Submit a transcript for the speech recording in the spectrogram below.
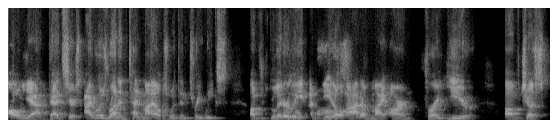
Oh yeah, dead serious. I was running 10 miles within three weeks of literally Oh a needle out of my arm for a year of just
